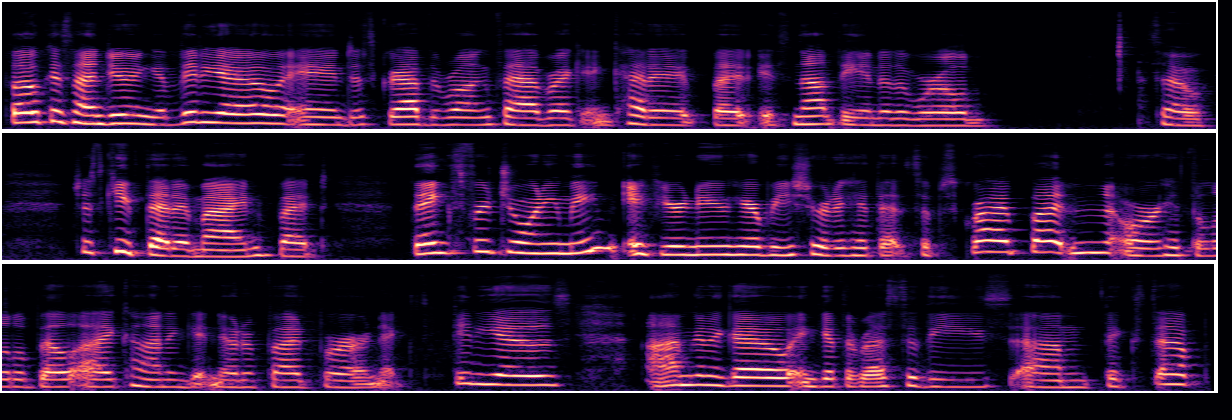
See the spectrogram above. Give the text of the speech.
focus on doing a video and just grab the wrong fabric and cut it, but it's not the end of the world. So just keep that in mind. But Thanks for joining me. If you're new here, be sure to hit that subscribe button or hit the little bell icon and get notified for our next videos. I'm going to go and get the rest of these um, fixed up,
